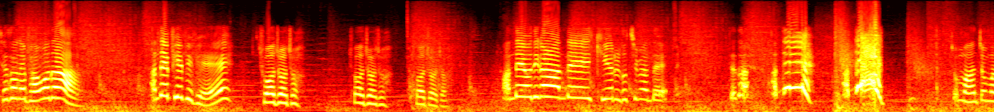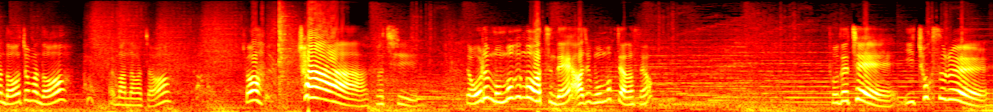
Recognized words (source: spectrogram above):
최선의 방어다. 안돼 피해 피해 피해. 좋아 좋아 좋아. 좋아 좋아 좋아. 좋아 좋아 좋아. 안돼 어디가 안돼. 기회를 놓치면 안돼. 안돼 안돼 좀만 좀만 더 좀만 더. 얼마 안 남았죠? 좋아. 촤 그렇지. 얼음 못 먹은 것 같은데? 아직 못 먹지 않았어요? 도대체 이 촉수를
